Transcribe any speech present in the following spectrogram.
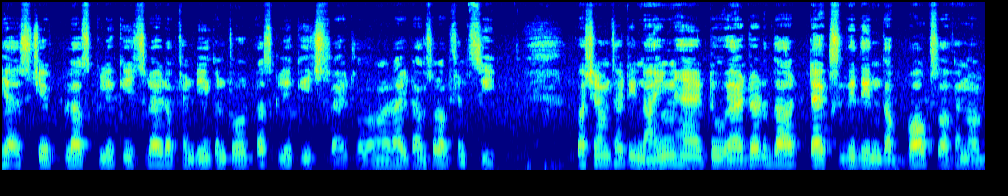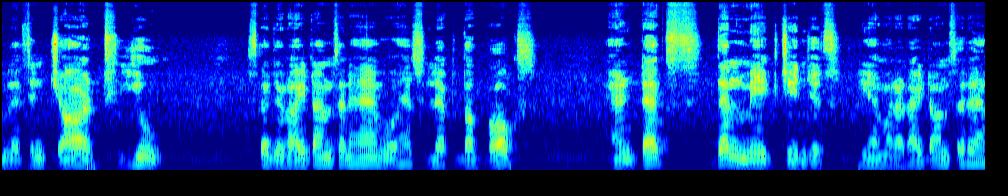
है shift plus click each slide option D control plus click each slide तो हमारा right answer option C question number thirty nine है to edit the text with in the box of an organisation chart you इसका जो राइट right आंसर है वो है select the box and text then make changes ये हमारा राइट आंसर है।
